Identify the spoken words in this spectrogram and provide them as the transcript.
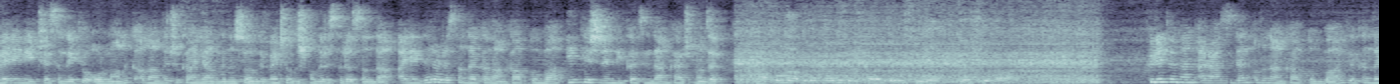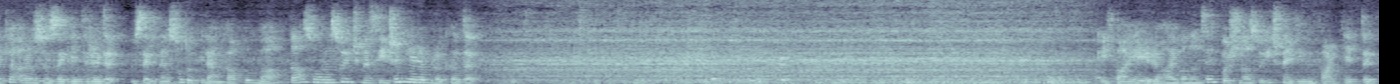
Beren ilçesindeki ormanlık alanda çıkan yangını söndürme çalışmaları sırasında alevler arasında kalan kaplumbağa bir kişinin dikkatinden kaçmadı. Kaplumbağa burada kalmış gösterebilir misin ya? Yaşıyor daha. Küle dönen araziden alınan kaplumbağa yakındaki arazöze getirildi. Üzerine su dökülen kaplumbağa daha sonra su içmesi için yere bırakıldı. İtfaiye eri hayvanın tek başına su içmediğini fark etti.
